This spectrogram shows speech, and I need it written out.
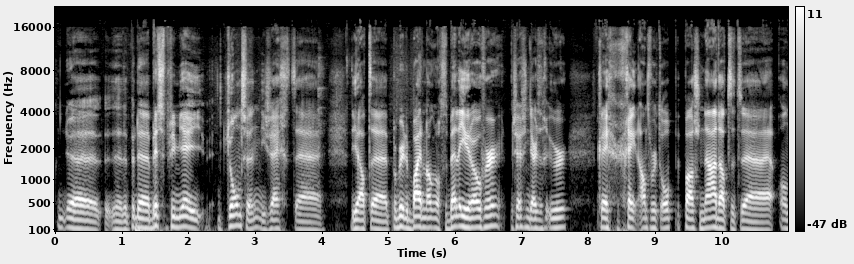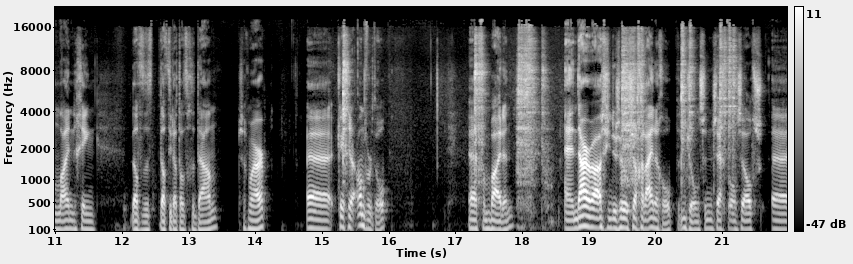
de, de, Britse premier Johnson, die zegt, eh, die had, eh, probeerde Biden ook nog te bellen hierover. 36 uur, kreeg er geen antwoord op. Pas nadat het eh, online ging, dat, dat hij dat had gedaan, zeg maar, eh, kreeg hij er antwoord op eh, van Biden. En daar was hij dus heel chagrijnig op. Johnson zegt dan zelfs eh,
